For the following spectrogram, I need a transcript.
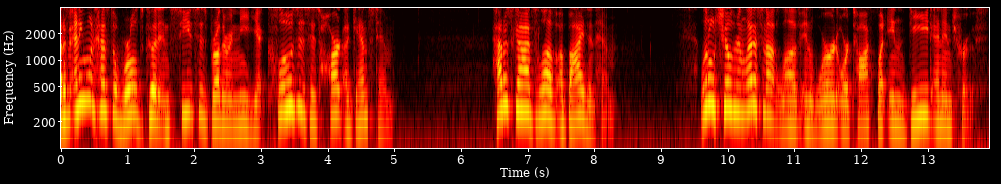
But if anyone has the world's good and sees his brother in need, yet closes his heart against him, how does God's love abide in him? Little children, let us not love in word or talk, but in deed and in truth.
